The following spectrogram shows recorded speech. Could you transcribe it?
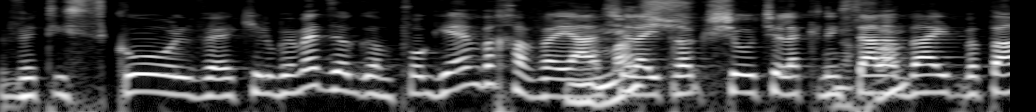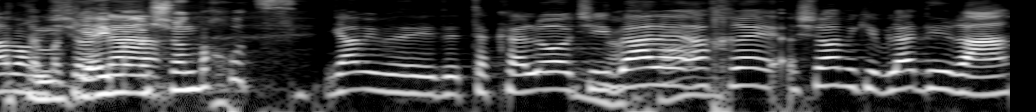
ותסכול, וכאילו באמת זה גם פוגם בחוויה ממש. של ההתרגשות של הכניסה נכון. לבית בפעם אתה הראשונה. אתה מגיע עם הלשון בחוץ. גם עם תקלות, שהיא נכון. באה אחרי, שם היא קיבלה דירה.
